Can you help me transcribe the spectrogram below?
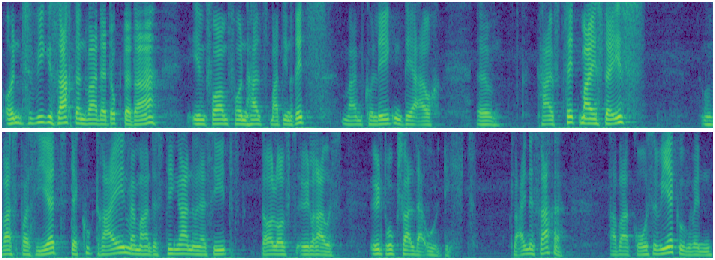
Und wie gesagt, dann war der Doktor da in Form von Hals-Martin Ritz, meinem Kollegen, der auch äh, Kfz-Meister ist. Und was passiert? Der guckt rein, wenn man das Ding an und er sieht, da läuft das Öl raus. Öldruckschalter undicht. Kleine Sache, aber große Wirkung. Wenn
